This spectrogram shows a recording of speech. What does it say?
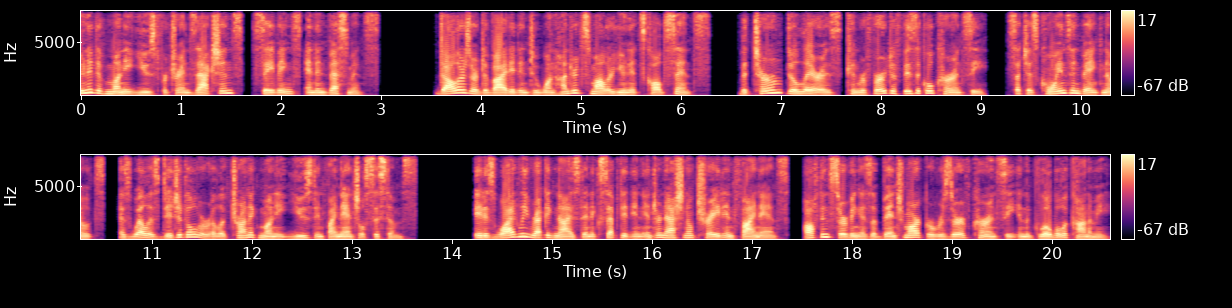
unit of money used for transactions, savings, and investments. Dollars are divided into 100 smaller units called cents. The term dólares can refer to physical currency, such as coins and banknotes, as well as digital or electronic money used in financial systems. It is widely recognized and accepted in international trade and finance, often serving as a benchmark or reserve currency in the global economy.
